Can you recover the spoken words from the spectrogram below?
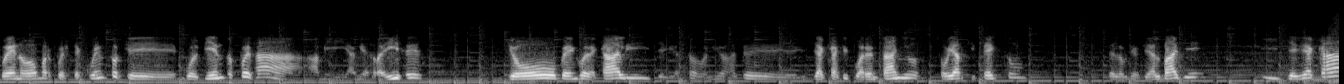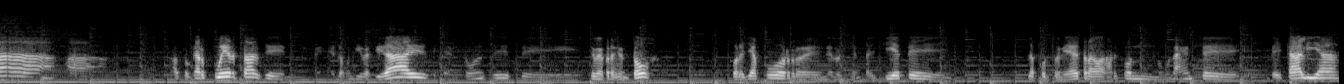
Bueno, Omar, pues te cuento que volviendo pues a, a, mi, a mis raíces, yo vengo de Cali, llegué a Estados Unidos hace ya casi 40 años, soy arquitecto de la Universidad del Valle y llegué acá a, tocar puertas en, las universidades, entonces eh, se me presentó por allá por en el 87 la oportunidad de trabajar con una gente de Italia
